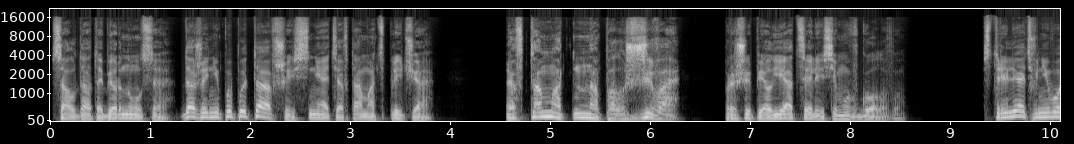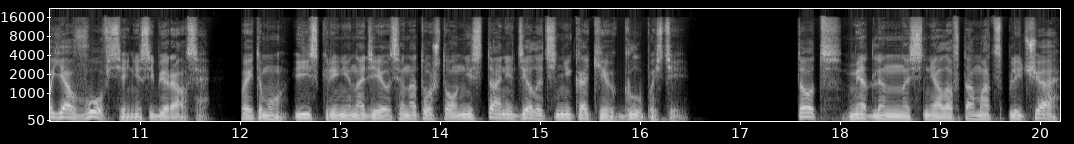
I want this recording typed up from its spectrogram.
Солдат обернулся, даже не попытавшись снять автомат с плеча. «Автомат на пол, живо!» — прошипел я, целясь ему в голову. Стрелять в него я вовсе не собирался, поэтому искренне надеялся на то, что он не станет делать никаких глупостей. Тот медленно снял автомат с плеча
